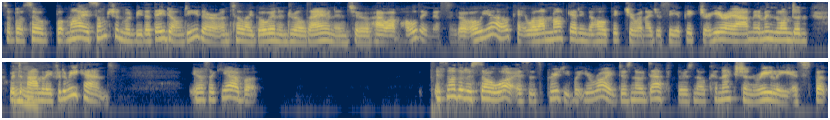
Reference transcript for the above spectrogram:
So, but so, but my assumption would be that they don't either until I go in and drill down into how I'm holding this and go, oh yeah, okay. Well, I'm not getting the whole picture when I just see a picture. Here I am. I'm in London with mm. the family for the weekend. You know, it's like, yeah, but it's not that it's so what it's it's pretty but you're right there's no depth there's no connection really it's but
